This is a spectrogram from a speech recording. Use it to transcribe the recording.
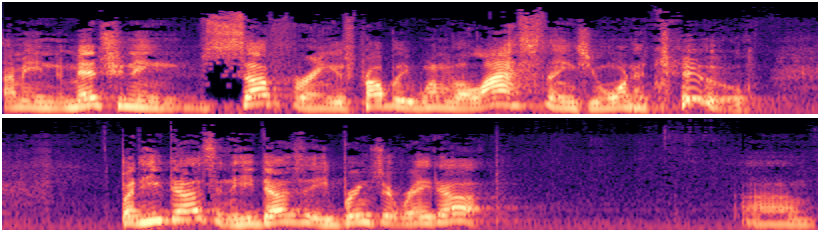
I mean, mentioning suffering is probably one of the last things you want to do. But he doesn't. He does it. He brings it right up. Um,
